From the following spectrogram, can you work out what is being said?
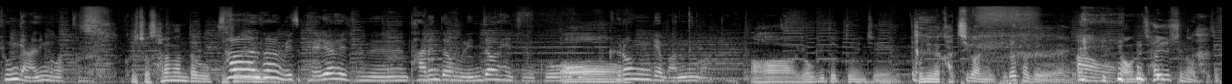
좋은 게 아닌 것 같아요. 그렇죠. 사랑한다고 구속을 사랑하는 사람 위해서 배려해주는 다른 점을 인정해주고 어. 그런 게 맞는 것 같아요. 아 여기도 또 이제 본인의 가치관이 뚜렷하게 아, 어. 나오는데 차유주 씨는 어떠세요?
